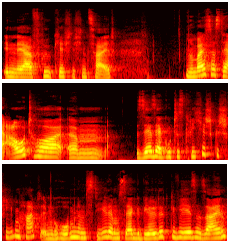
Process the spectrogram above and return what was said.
in der frühkirchlichen Zeit. Man weiß, dass der Autor ähm, sehr, sehr gutes Griechisch geschrieben hat, im gehobenen Stil. Der muss sehr gebildet gewesen sein.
